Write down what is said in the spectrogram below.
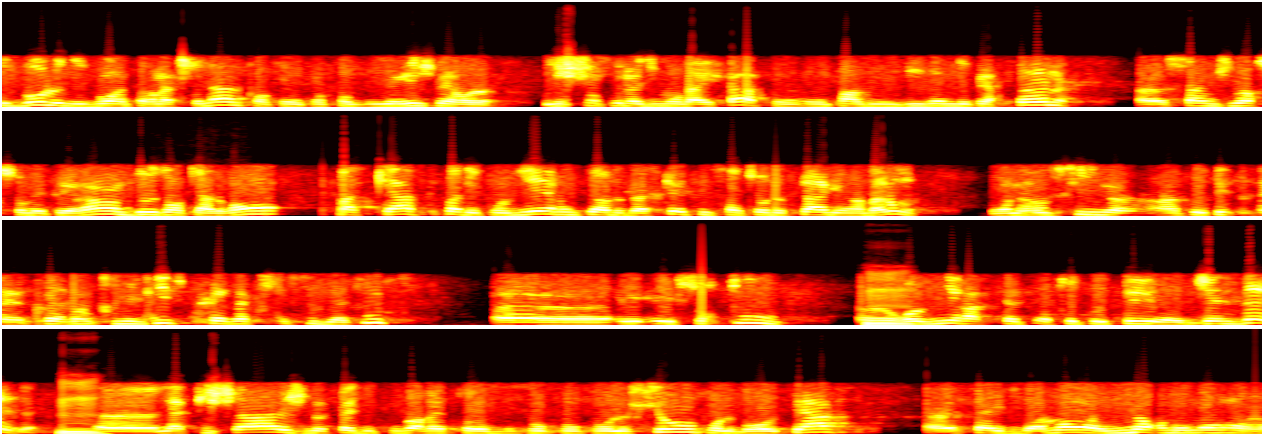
football au niveau international, quand on, quand dirige vers euh, les championnats du monde IFAF, on, parle d'une dizaine de personnes, euh, 5 joueurs sur le terrain, deux encadrants, pas de casque, pas d'épaulière, une paire de baskets, une ceinture de flag et un ballon. On a aussi un côté très, très inclusif, très accessible à tous. Euh, et, surtout, euh, hmm. revenir à, cette, à, ce côté euh, Gen Z, hmm. euh, l'affichage, le fait de pouvoir être pour, pour, le show, pour le broadcast, ça a évidemment énormément,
